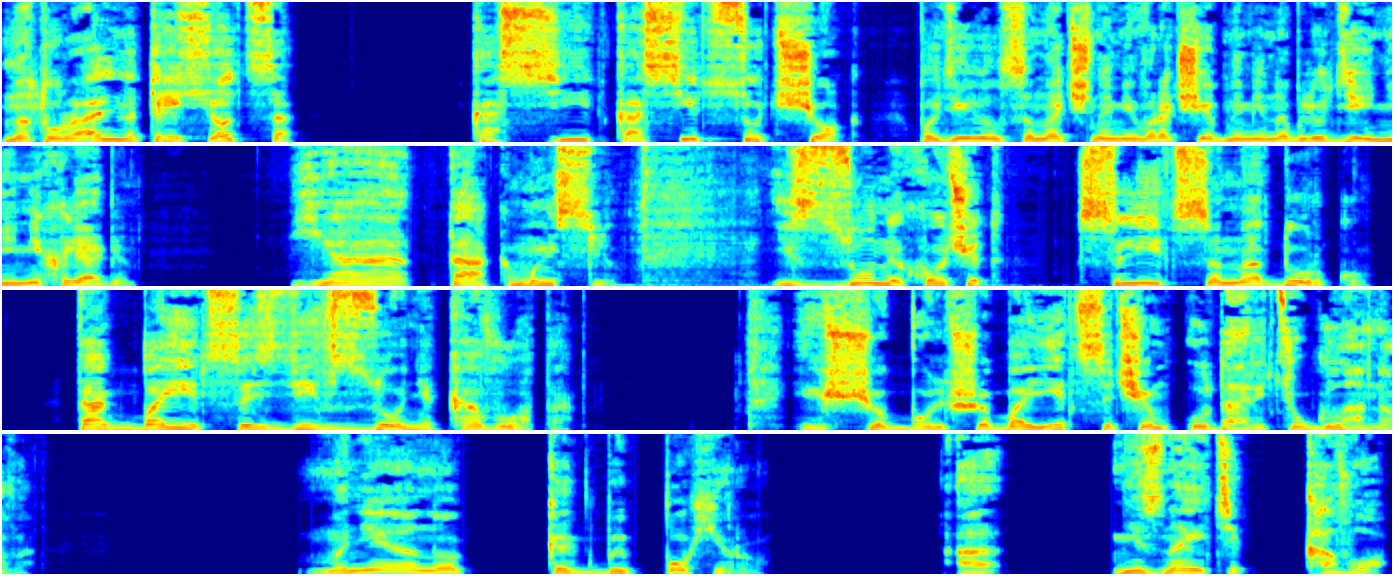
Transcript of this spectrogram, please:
«Натурально трясется!» «Косит, косит, сучок!» — поделился ночными врачебными наблюдениями Хлябин. «Я так мыслю. Из зоны хочет слиться на дурку. Так боится здесь в зоне кого-то. Еще больше боится, чем ударить Угланова. Мне оно как бы похеру. А не знаете, Кого?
